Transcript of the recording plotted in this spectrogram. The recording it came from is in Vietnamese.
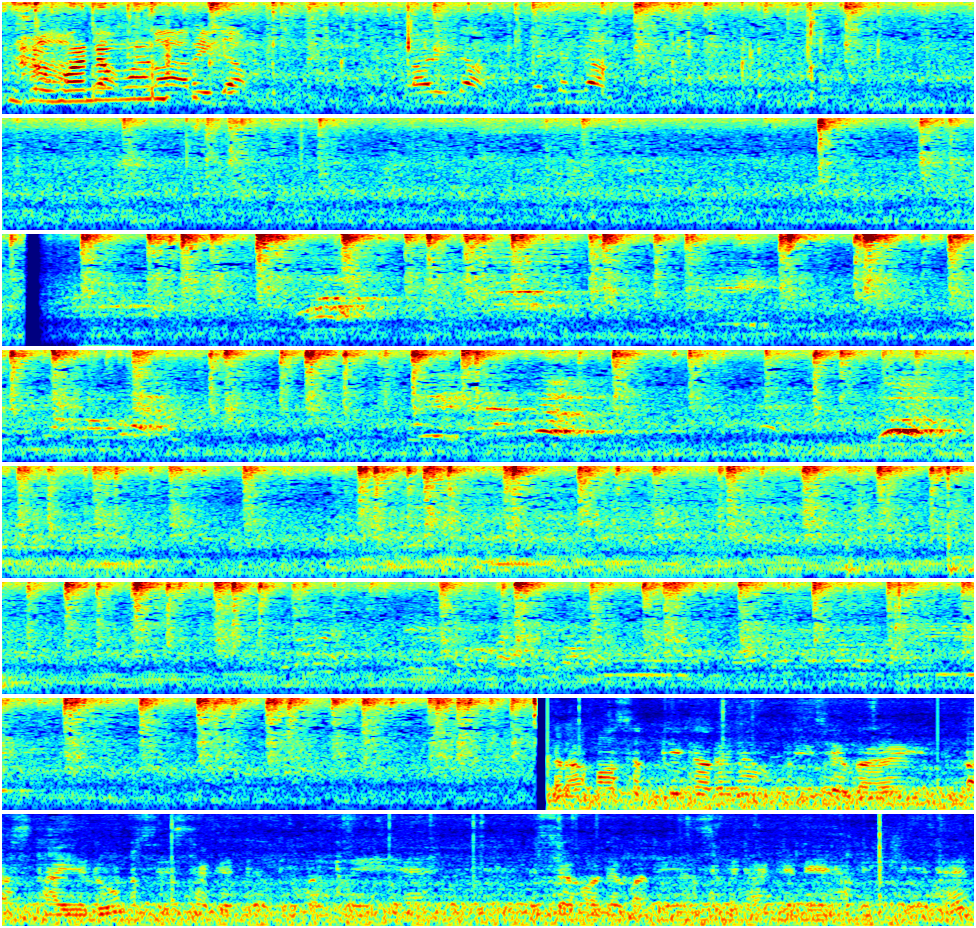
Dam, mana Lari dam. Lari dam. Kencang मौसम के कारण अपनी सेवाएँ अस्थायी रूप से स्थगित करनी पड़ रही है। इससे होने वाली असुविधा के लिए हमें खेद है।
